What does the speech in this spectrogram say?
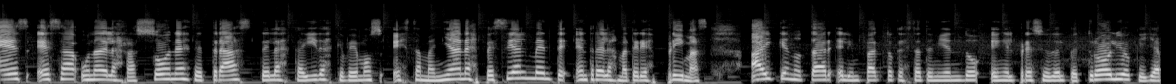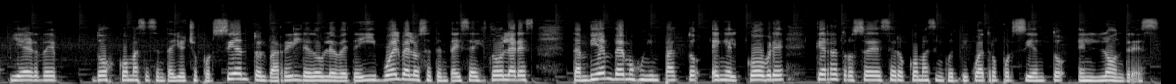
Es esa una de las razones detrás de las caídas que vemos esta mañana, especialmente entre las materias primas. Hay que notar el impacto que está teniendo en el precio del petróleo, que ya pierde 2,68%, el barril de WTI vuelve a los 76 dólares. También vemos un impacto en el cobre que retrocede 0,54% en Londres.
